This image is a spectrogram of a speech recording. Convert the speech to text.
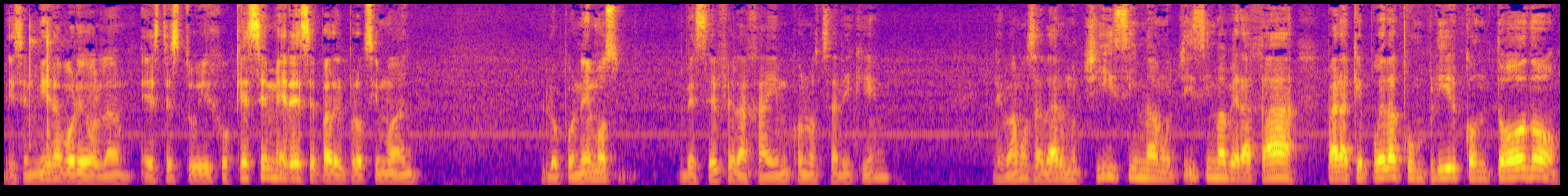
Dicen, mira Boreola, este es tu hijo. ¿Qué se merece para el próximo año? Lo ponemos Besefer Ahaim con los tzadikim. Le vamos a dar muchísima, muchísima verajá para que pueda cumplir con todo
